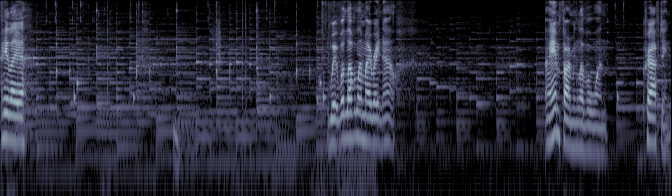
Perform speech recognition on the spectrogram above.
Hey, Leah. Wait, what level am I right now? I am farming level 1. Crafting.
